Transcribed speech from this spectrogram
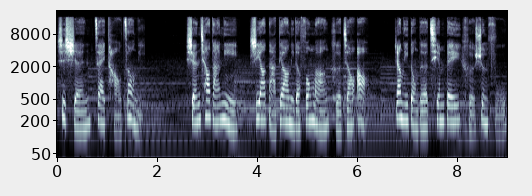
是神在陶造你。神敲打你是要打掉你的锋芒和骄傲，让你懂得谦卑和顺服。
